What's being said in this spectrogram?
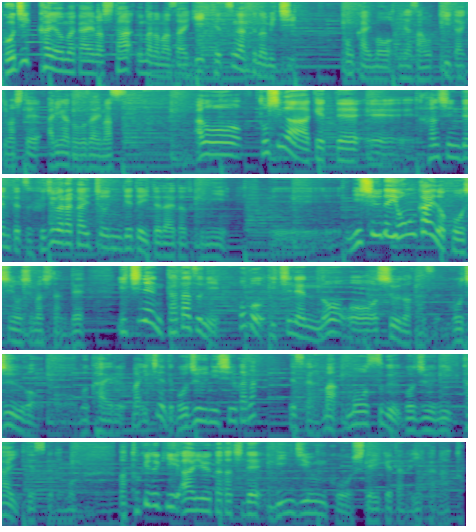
50回を迎えました馬野正幸哲学の道。今回も皆さんお聞きいただきましてありがとうございます。あの年が明けて、えー、阪神電鉄藤原会長に出ていただいた時に、えー、2週で4回の更新をしましたんで1年経たずにほぼ1年の週の数50を迎える、まあ、1年って52週かな？ですから、まあ、もうすぐ52回ですけども、まあ、時々ああいう形で臨時運行していけたらいいかなと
